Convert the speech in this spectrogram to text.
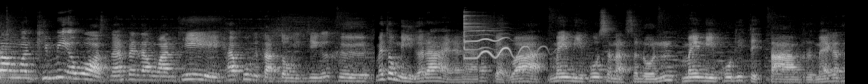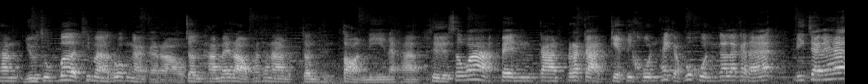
รางวัล Kimmy Awards นั้นเป็นรางวัลที่ถ้าพูดกันตามตรงจริงๆ ก็คือ ไม่ต้องมีก็ได้นะฮะถ้าเกิดว่าไม่มีผู้สนับสนุน ไม่มีผู้ที่ติดตาม หรือแม้กระทั่งยูทูบเบอร์ที่มาร่วมงานกับเรา จนทำให้เราพัฒนาจนถึงตอนนี้นะครับ ถือซะว่าเป็นการประกาศเกียรติคุณให้กับพวกคุณก็แล้วกันนะ ดีใจไหมฮะ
